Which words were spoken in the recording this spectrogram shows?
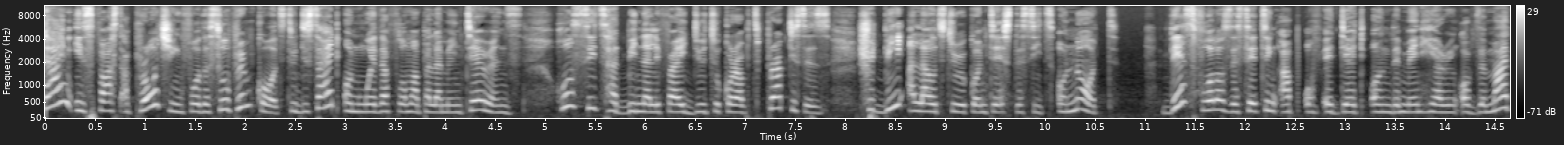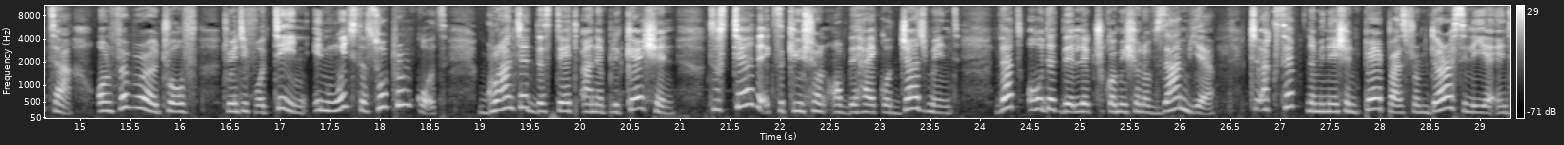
Time is fast approaching for the Supreme Court to decide on whether former parliamentarians whose seats had been nullified due to corrupt practices should be allowed to recontest the seats or not. This follows the setting up of a date on the main hearing of the matter on February 12, 2014, in which the Supreme Court granted the state an application to stay the execution of the High Court judgment that ordered the Electoral Commission of Zambia to accept nomination papers from Dora Siliya and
